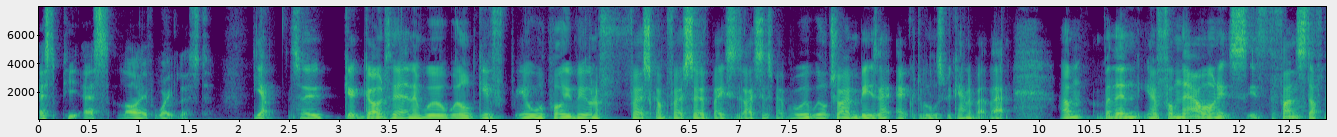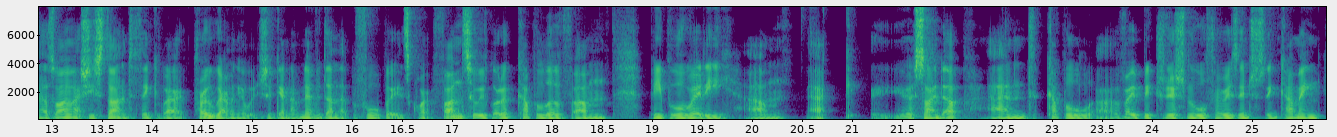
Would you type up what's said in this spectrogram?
SPS live waitlist. Yeah. So go onto there, and then we'll we'll give it will probably be on a first come first serve basis. I suspect we'll, we'll try and be as equitable as we can about that. Um, but then you know from now on, it's it's the fun stuff now. So I'm actually starting to think about programming it, which again I've never done that before, but it's quite fun. So we've got a couple of um, people already. Um, uh, who are signed up, and a couple, uh, a very big traditional author is interested in coming.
